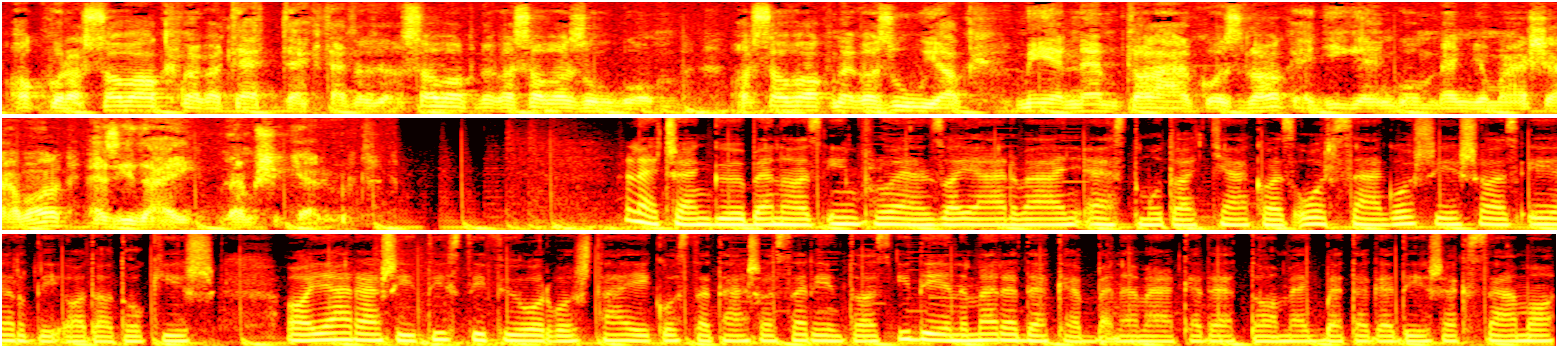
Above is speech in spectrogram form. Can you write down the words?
akkor a szavak meg a tettek, tehát a szavak meg a szavazógomb, a szavak meg az újak miért nem találkoznak egy igen gomb megnyomásával, ez idáig nem sikerült. Lecsengőben az influenza járvány, ezt mutatják az országos és az érdi adatok is. A járási tisztifőorvos tájékoztatása szerint az idén meredekebben emelkedett a megbetegedések száma,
